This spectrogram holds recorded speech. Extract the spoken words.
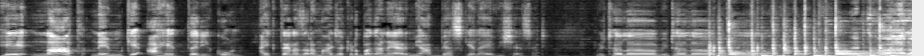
हे नाथ नेमके आहेत तरी कोण? ऐकताना जरा माझ्याकडे बघा ना यार मी अभ्यास केला या विषयासाठी. विठल विठल विठल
